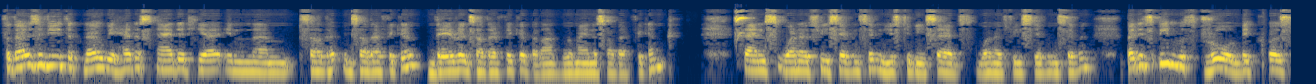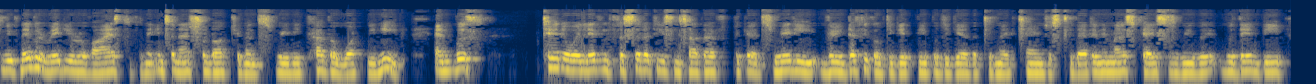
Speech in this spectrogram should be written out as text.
For those of you that know, we had a standard here in um, South in South Africa. They're in South Africa, but I remain a South African. SANS 10377 used to be SABS 10377, but it's been withdrawn because we've never really revised it and the international documents really cover what we need. And with 10 or 11 facilities in South Africa, it's really very difficult to get people together to make changes to that. And in most cases, we would then be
